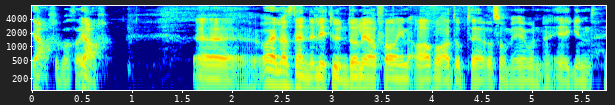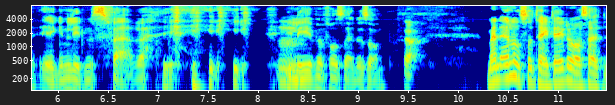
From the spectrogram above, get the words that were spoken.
Ja. Si. ja. Uh, og ellers denne litt underlige erfaringen av å adoptere, som er jo en egen, egen liten sfære i, i, i Mm. livet, for å si det sånn. Ja. Men ellers så tenkte jeg da også at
